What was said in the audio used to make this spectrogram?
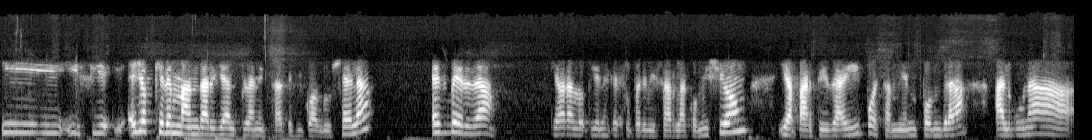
Y, y si ellos quieren mandar ya el plan estratégico a Bruselas, es verdad que ahora lo tiene que supervisar la comisión y a partir de ahí pues también pondrá algunas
